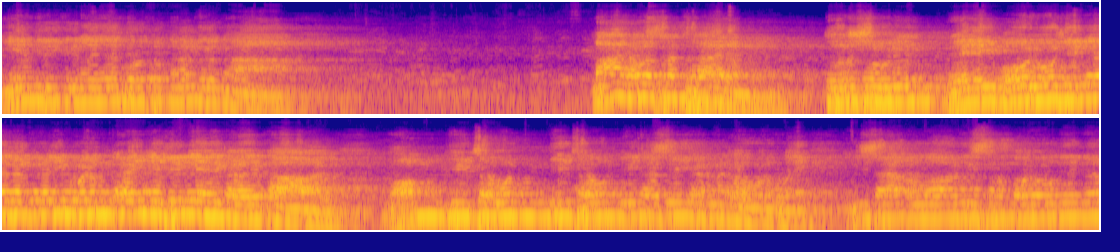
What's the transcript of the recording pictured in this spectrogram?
നിയന്ത്രിക്കുന്ന നേതൃത്വം നൽകുന്ന മാനവ സഞ്ചാരം തൃശ്ശൂരിൽ വരെയും ഓരോ ജില്ലകൾ കഴിയുമ്പോഴും കഴിഞ്ഞ ജില്ലകളേക്കാൾ വമ്പിച്ച വമ്പിച്ച വമ്പിച്ച സ്വീകരണങ്ങളോടുകൂടെ ഒന്നിന്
